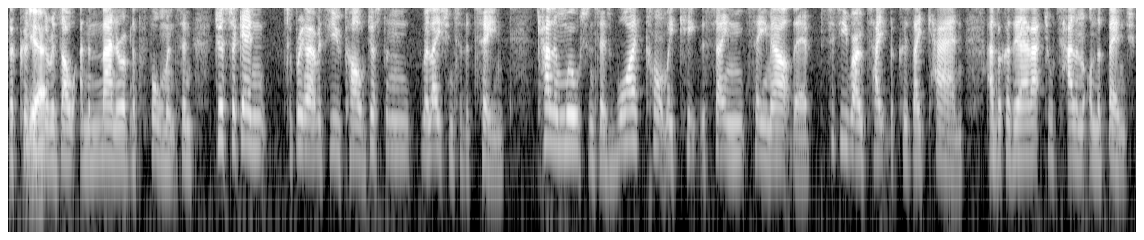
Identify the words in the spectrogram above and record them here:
because Yeah. of the result and the manner of the performance. And just again to bring over to you, Carl, just in relation to the team. Callum Wilson says, "Why can't we keep the same team out there? City rotate because they can, and because they have actual talent on the bench.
